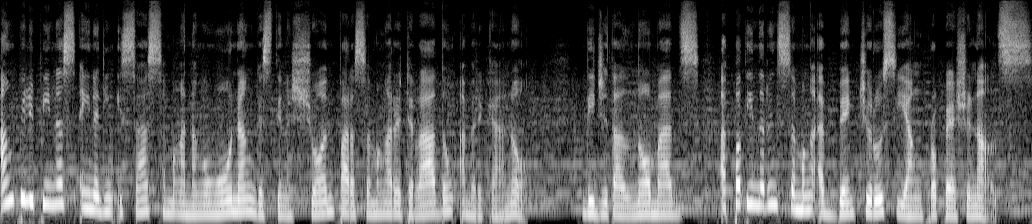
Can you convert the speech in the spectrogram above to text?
Ang Pilipinas ay naging isa sa mga nangungunang destinasyon para sa mga retiradong Amerikano, digital nomads at pati na rin sa mga adventurous young professionals.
